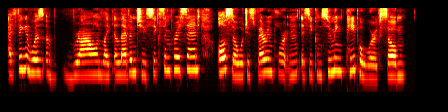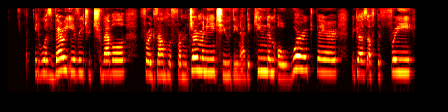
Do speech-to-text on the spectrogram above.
I think it was around like 11 to 16%. Also, which is very important, is the consuming paperwork. So, it was very easy to travel, for example, from Germany to the United Kingdom or work there because of the free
